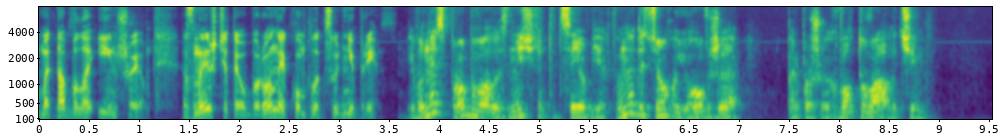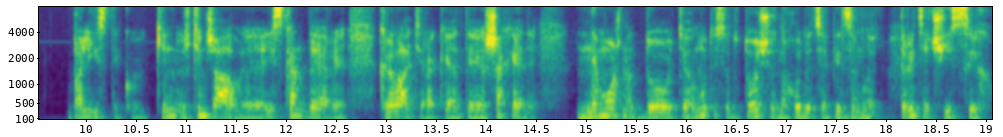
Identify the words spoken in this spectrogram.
Мета була іншою знищити оборонний комплекс у Дніпрі. І вони спробували знищити цей об'єкт. Вони до цього його вже перепрошую, гвалтували чим? Балістикою, кінжали, іскандери, крилаті ракети, шахеди. Не можна дотягнутися до того, що знаходиться під землею. 36 цих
